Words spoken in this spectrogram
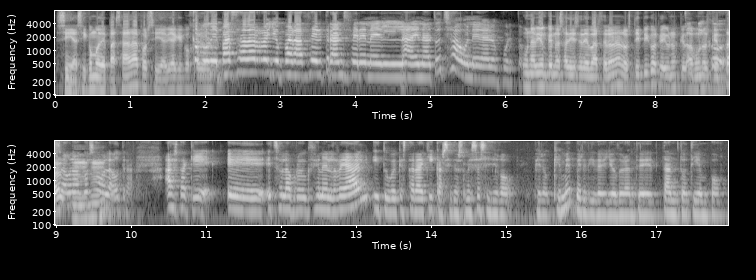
Sí, así como de pasada, por si había que coger Como un, de pasada rollo para hacer transfer en, el, en Atocha o en el aeropuerto. un avión que no saliese de Barcelona, los típicos, que hay unos que, algunos que tal. O sea, una cosa o la otra. Hasta que eh, he hecho la producción en el Real y tuve que estar aquí casi dos meses y digo, ¿pero qué me he perdido yo durante tanto tiempo?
